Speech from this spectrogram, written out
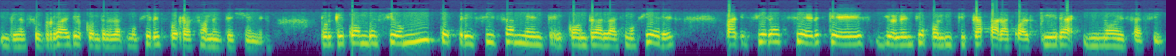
y la subrayo contra las mujeres por razones de género. Porque cuando se omite precisamente contra las mujeres, pareciera ser que es violencia política para cualquiera y no es así.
